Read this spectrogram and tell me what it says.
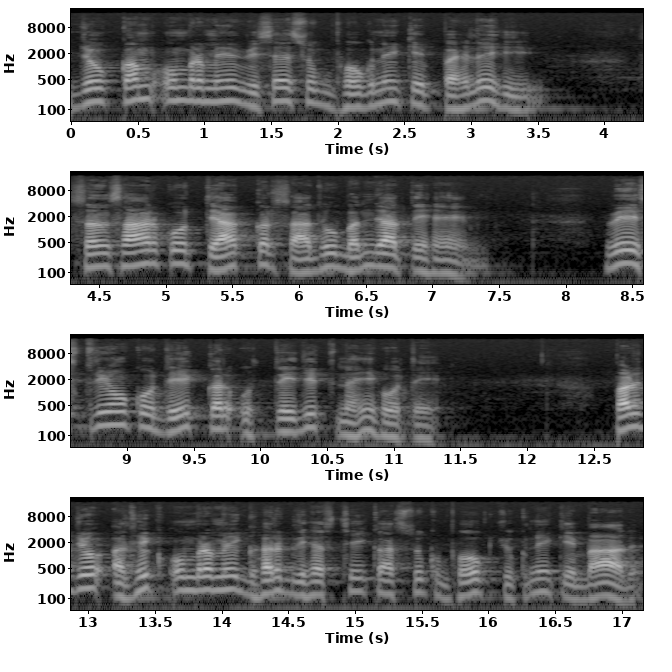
जो कम उम्र में विषय सुख भोगने के पहले ही संसार को त्याग कर साधु बन जाते हैं। वे स्त्रियों को देखकर उत्तेजित नहीं होते। पर जो अधिक उम्र में घर गृहस्थी का सुख भोग चुकने के बाद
